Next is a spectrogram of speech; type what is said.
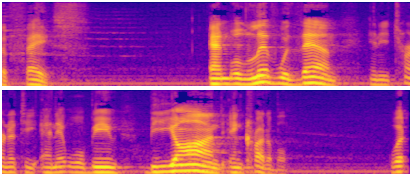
to face. And we'll live with them in eternity, and it will be beyond incredible. What,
